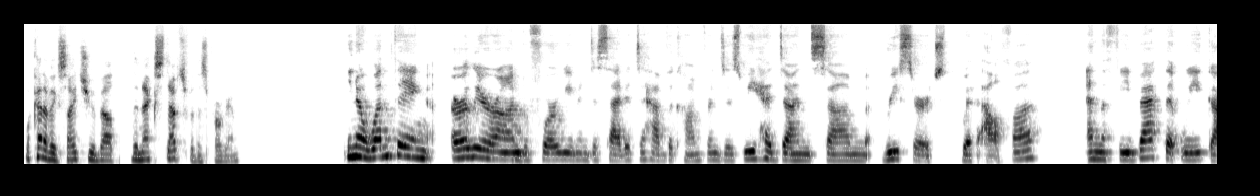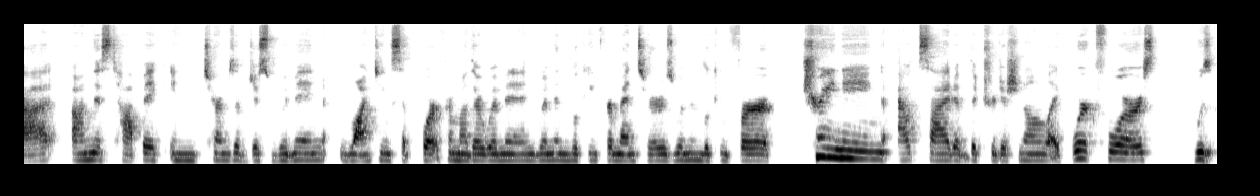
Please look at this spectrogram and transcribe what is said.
What kind of excites you about the next steps for this program? You know, one thing earlier on, before we even decided to have the conference, is we had done some research with Alpha. And the feedback that we got on this topic, in terms of just women wanting support from other women, women looking for mentors, women looking for training outside of the traditional like workforce, was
